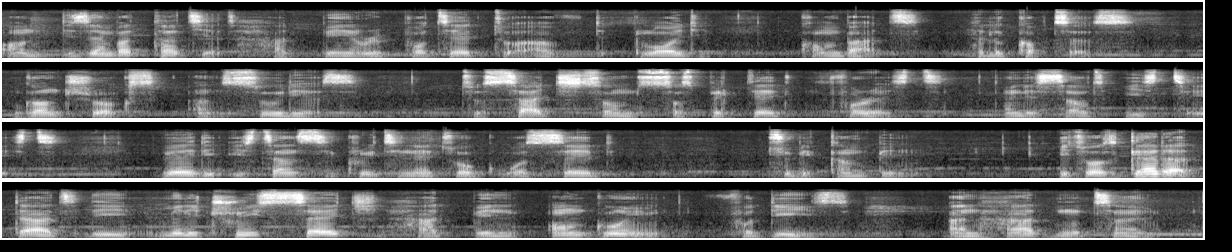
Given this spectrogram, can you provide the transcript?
on December 30th had been reported to have deployed combat helicopters, gun trucks, and soldiers to search some suspected forests in the southeast east, where the Eastern Security Network was said to be camping. It was gathered that the military search had been ongoing for days and had no time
